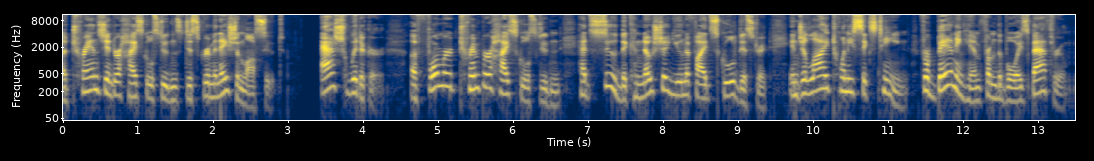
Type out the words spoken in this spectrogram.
a transgender high school student's discrimination lawsuit. Ash Whitaker, a former Tremper High School student, had sued the Kenosha Unified School District in July 2016 for banning him from the boys' bathroom,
